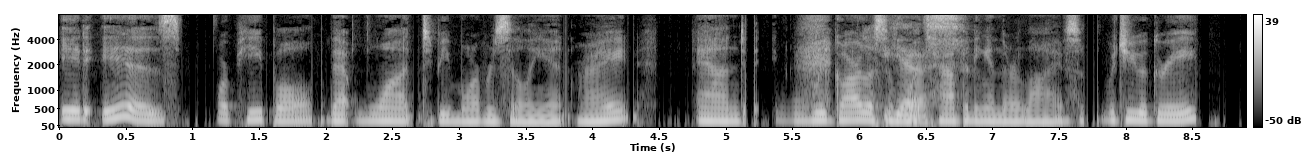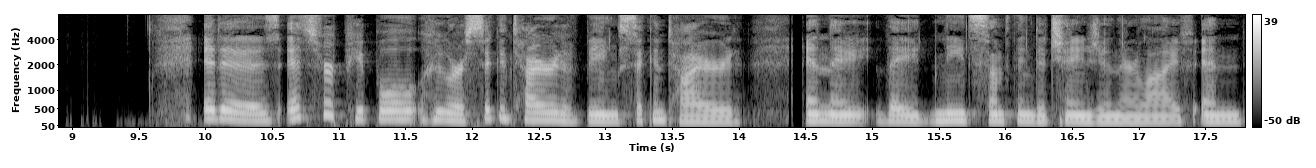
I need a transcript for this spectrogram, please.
it is for people that want to be more resilient, right? And regardless of yes. what's happening in their lives. Would you agree? It is. It's for people who are sick and tired of being sick and tired and they they need something to change in their life and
